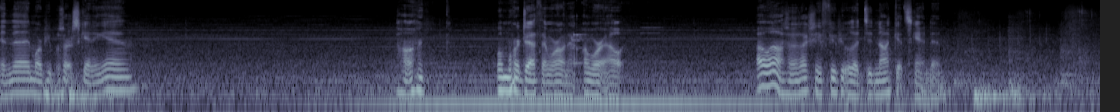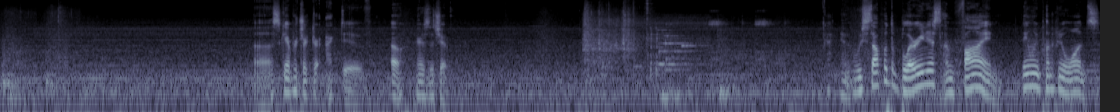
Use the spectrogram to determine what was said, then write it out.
And then more people start scanning in. One more death and we're on out and we're out. Oh wow, so there's actually a few people that did not get scanned in. Uh, scan projector active. Oh, here's the chip. We stop with the blurriness? I'm fine. They only punched me once.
